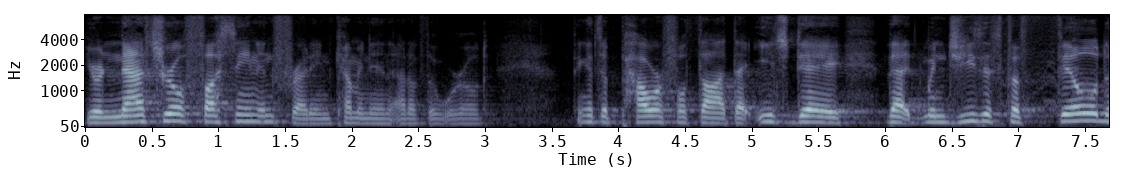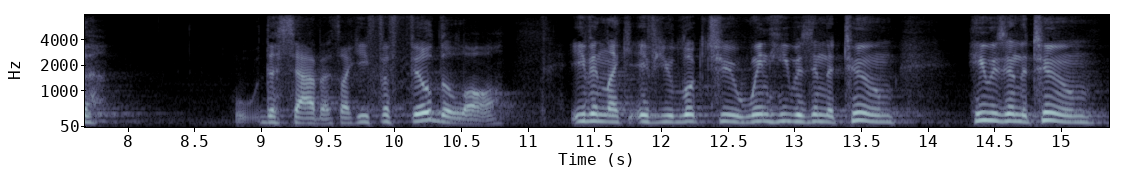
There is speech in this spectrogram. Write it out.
your natural fussing and fretting coming in out of the world. I think it's a powerful thought that each day that when Jesus fulfilled the Sabbath, like he fulfilled the law, even like if you look to when he was in the tomb, he was in the tomb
